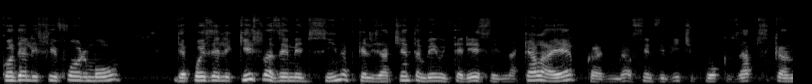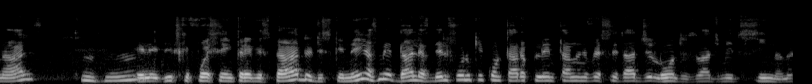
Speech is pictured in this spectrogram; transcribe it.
Quando ele se formou, depois ele quis fazer medicina, porque ele já tinha também o interesse naquela época, em 1920 e poucos, na psicanálise. Uhum. Ele disse que foi ser entrevistado, disse que nem as medalhas dele foram que contaram para ele entrar na Universidade de Londres, lá de medicina, né?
